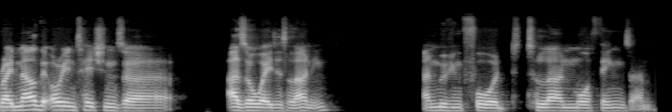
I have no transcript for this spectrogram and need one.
right now the orientations are as always is learning and moving forward to learn more things. And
